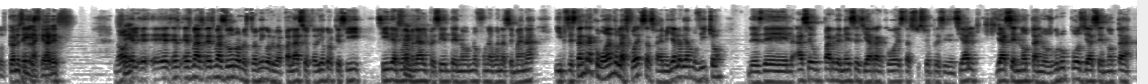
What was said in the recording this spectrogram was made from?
Los peones en el ajedrez. No, es, más, es más duro nuestro amigo Riva Palacio, pero yo creo que sí, sí, de alguna manera el presidente no, no fue una buena semana. Y se están reacomodando las fuerzas, Jaime, ya lo habíamos dicho, desde hace un par de meses ya arrancó esta asociación presidencial, ya se notan los grupos, ya se nota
